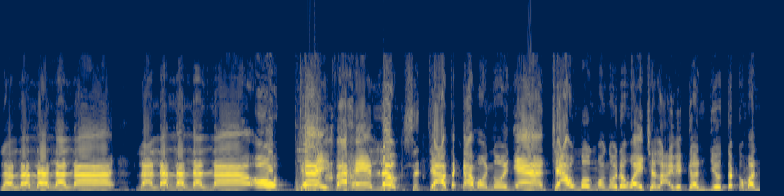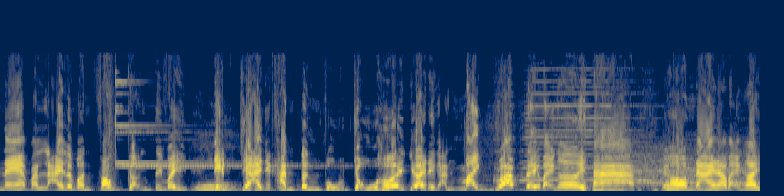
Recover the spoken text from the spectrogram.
La la la la la. La la la la la. Ok Và hello. Xin chào tất cả mọi người nha. Chào mừng mọi người đã quay trở lại với kênh youtube của mình nè. Và lại là mình Phong Cận TV Đẹp trai với hành tinh vũ trụ thế giới điện ảnh Minecraft đây bạn ơi. Ha. Thì Hôm nay đó bạn ơi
